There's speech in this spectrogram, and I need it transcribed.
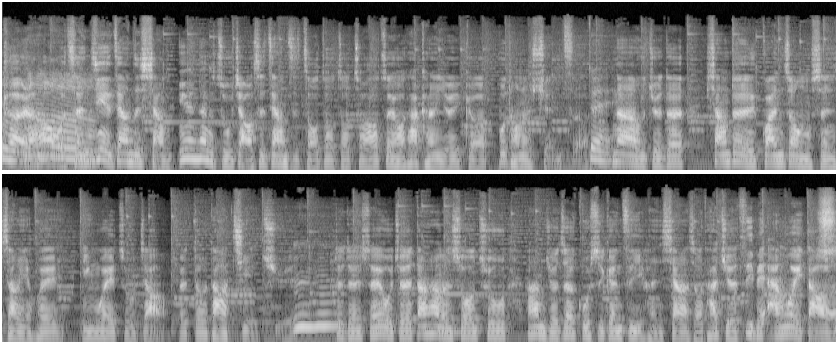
刻，然后我曾经也这样子想，因为那个主角是这样子走走走走到最后，他可能有一个不同的选择。对，那我觉得相对的观众身上也会因为主角而得到解决。嗯，对对，所以我觉得当他们说出他们觉得这个故事跟自己很像的时候，他觉得自己被安慰到了，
